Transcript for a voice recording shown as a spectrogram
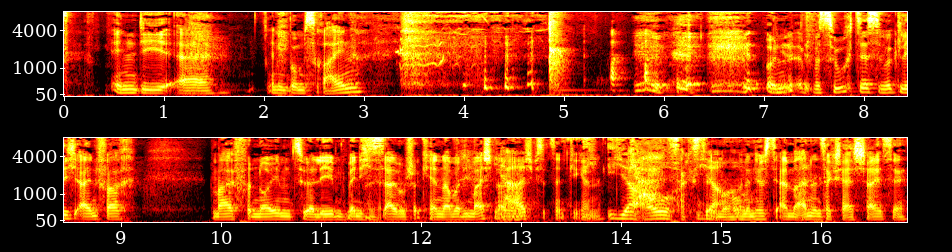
in die, äh, in den Bums rein. Und versucht es wirklich einfach mal von neuem zu erleben, wenn ich das Album schon kenne, aber die meisten Ja, Alben habe ich bis jetzt nicht gegangen. ja auch, Sagst du ja immer. auch. Und dann hörst du einmal an und sagst, ja, scheiße.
